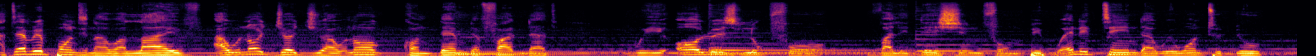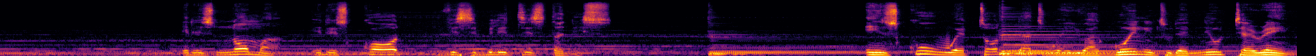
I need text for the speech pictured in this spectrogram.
at every point in our life, I will not judge you, I will not condemn the fact that we always look for validation from people. Anything that we want to do, it is normal. It is called visibility studies. In school, we're taught that when you are going into the new terrain,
